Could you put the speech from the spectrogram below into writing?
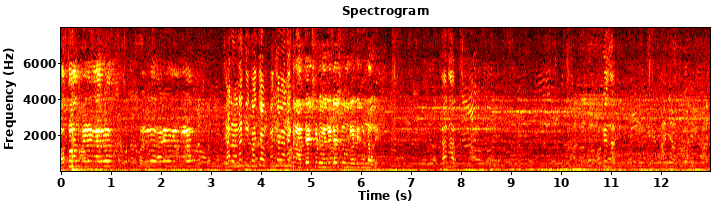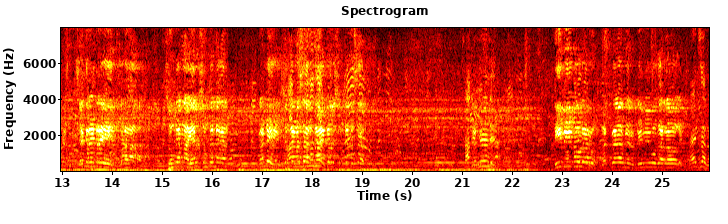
పద్మావతి మేడం గారు? సార్ వెనక్కి కొంచెం కొంచెం వెనక్కి. అధ్యక్షుడు వెంకటేశ్వర రెడ్డికి ఉండాలి. Sir sir. Okay sir. Secretary మన సుంకన్న ఎల్ సుంకన్న గారు. రండి సుంకన్న సార్ నాయకులు సుంకన్న సార్. సార్ ఇటు చూడండి డివిఓ గారు మర్చిపోయారు మీరు? డివిఓ గారు రావాలి. Right sir.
